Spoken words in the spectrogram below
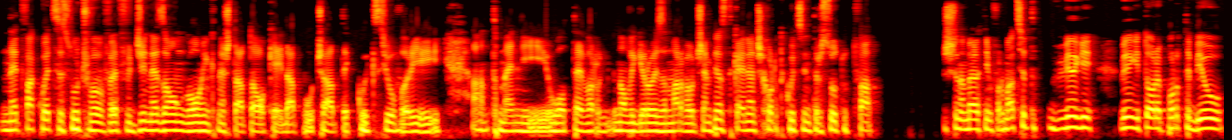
не това, което се случва в FG, не за ongoing нещата. Окей, да, получавате Quicksilver и Ant-Man и whatever, нови герои за Marvel Champions, така иначе хората, които се интересуват от това, ще намерят информацията. Винаги, винаги този репорт е бил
